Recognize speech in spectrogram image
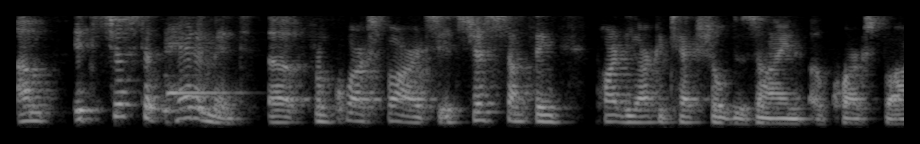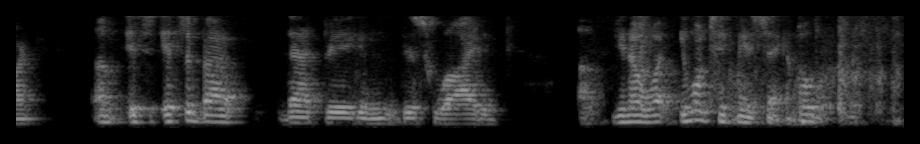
Um, it's just a pediment uh, from Quarks Bar. It's, it's just something part of the architectural design of Quarks Bar. Um, it's it's about that big and this wide. Uh, you know what? It won't take me a second. Hold on.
